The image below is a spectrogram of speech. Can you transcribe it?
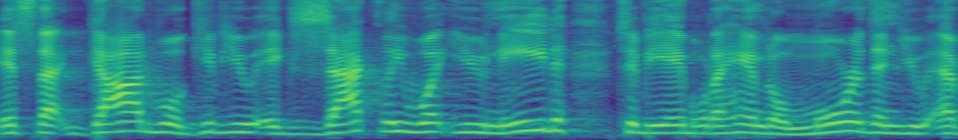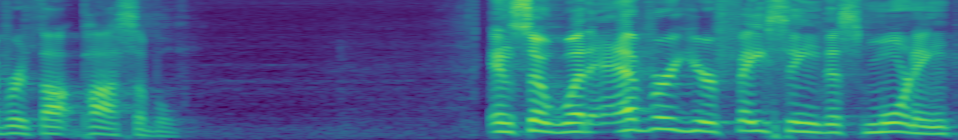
it's that God will give you exactly exactly what you need to be able to handle more than you ever thought possible. And so, whatever you're facing this morning,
